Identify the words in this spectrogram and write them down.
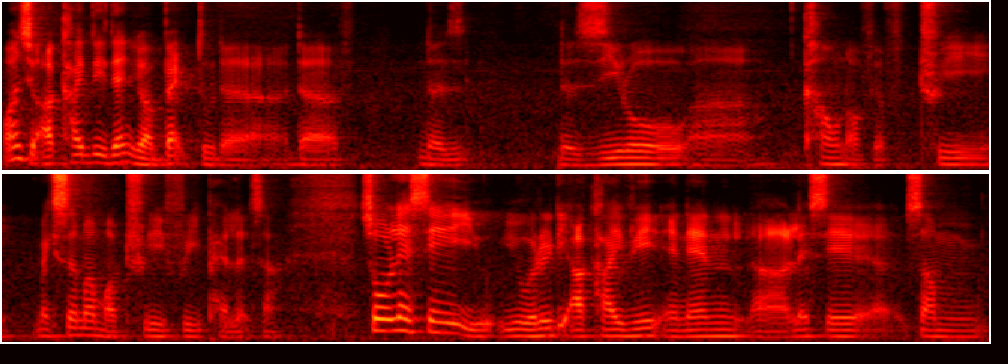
Once you archive this then you're back to the the the the zero uh, count of your three maximum of three free Padlets ah. So let's say you you already archive it and then uh, let's say uh, some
